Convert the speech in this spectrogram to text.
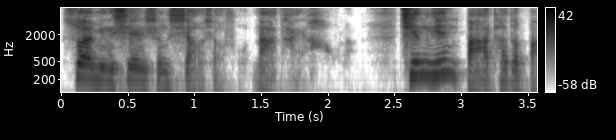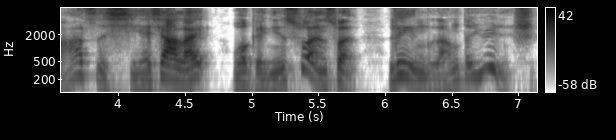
算命先生笑笑说：“那太好了，请您把他的八字写下来，我给您算算令郎的运势。”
